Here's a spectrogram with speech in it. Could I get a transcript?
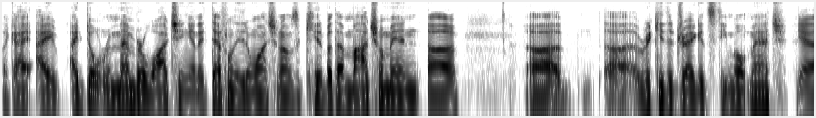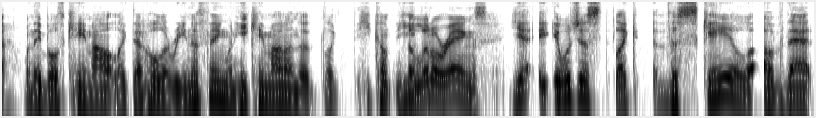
like I I, I don't remember watching it. I definitely didn't watch it when I was a kid, but that Macho Man uh uh uh Ricky the Dragon Steamboat match. Yeah. When they both came out like that whole arena thing when he came out on the like he come he The little rings. Yeah, it, it was just like the scale of that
